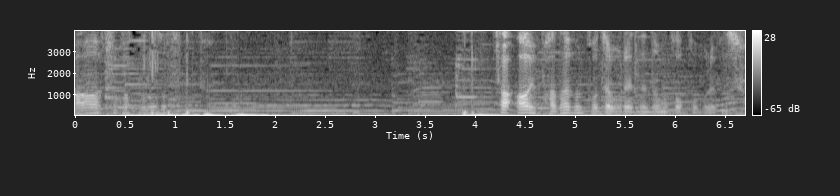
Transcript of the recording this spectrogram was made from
아, 아, 조각 부러졌습니다. 아, 아, 이 바닥을 꽂아버렸네. 너무 꺾어버려가지고.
